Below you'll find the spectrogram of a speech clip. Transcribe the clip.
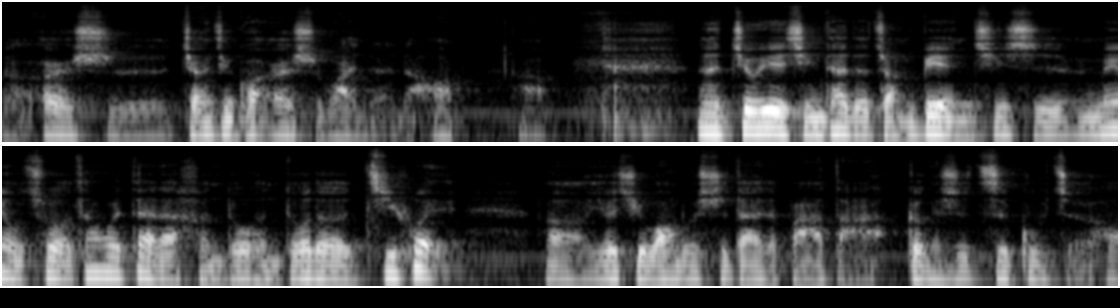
了二十，将近快二十万人了哈。好，那就业形态的转变其实没有错，它会带来很多很多的机会啊，尤其网络时代的发达，更是自雇者哈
